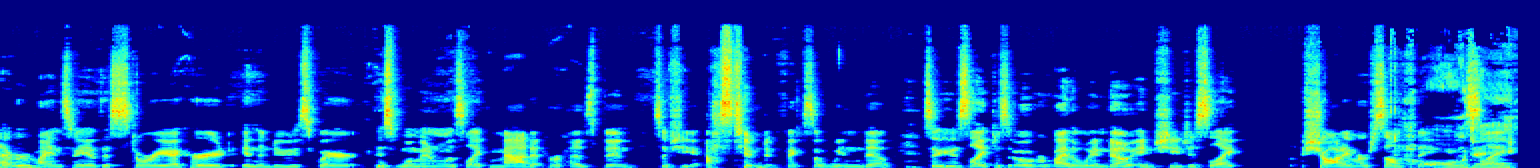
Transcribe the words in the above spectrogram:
That reminds me of this story I heard in the news where this woman was like mad at her husband. So she asked him to fix a window. So he was like just over by the window and she just like shot him or something. Oh, it was dang. like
